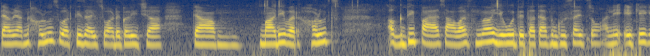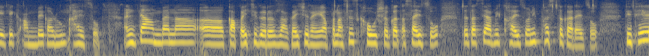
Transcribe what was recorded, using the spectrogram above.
त्यावेळी आम्ही हळूच वरती जायचो अडगळीच्या त्या माडीवर हळूच अगदी पायाचा आवाज न येऊ देता त्यात घुसायचो आणि एक एक एक एक आंबे काढून खायचो. आणि त्या आंब्यांना कापायची गरज लागायची नाही. आपण असेच खाऊ शकत असायचो तर तसे आम्ही खायचो आणि फस्त करायचो. तिथे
